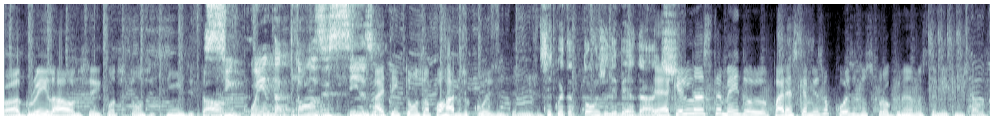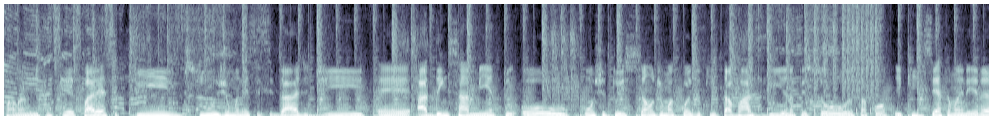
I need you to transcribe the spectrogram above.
ó, Grey lá, ó, não sei quantos tons de cinza e tal. né? 50 tons de cinza. Aí tem tons de uma porrada de coisas também. já. 50 tons de liberdade. É aquele lance também do. Parece que é a mesma coisa dos programas também que a gente tava falando aí, porque parece que surge uma necessidade de é, adensamento ou constituição de uma coisa que tá vazia na pessoa, sacou? E que de certa maneira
